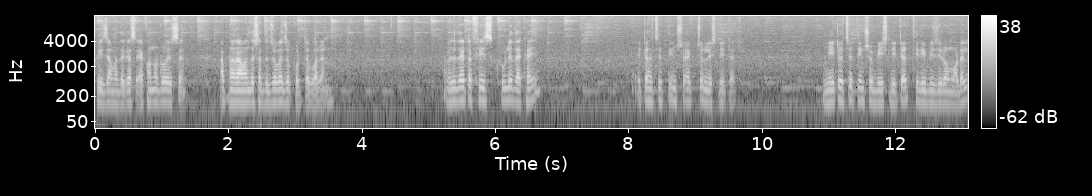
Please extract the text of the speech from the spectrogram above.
ফ্রিজ আমাদের কাছে এখনও রয়েছে। আপনারা আমাদের সাথে যোগাযোগ করতে পারেন। আমি যদি একটা ফ্রিজ খুলে দেখাই। এটা হচ্ছে তিনশো একচল্লিশ লিটার। নিট হচ্ছে তিনশো বিশ litre, three B zero model.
